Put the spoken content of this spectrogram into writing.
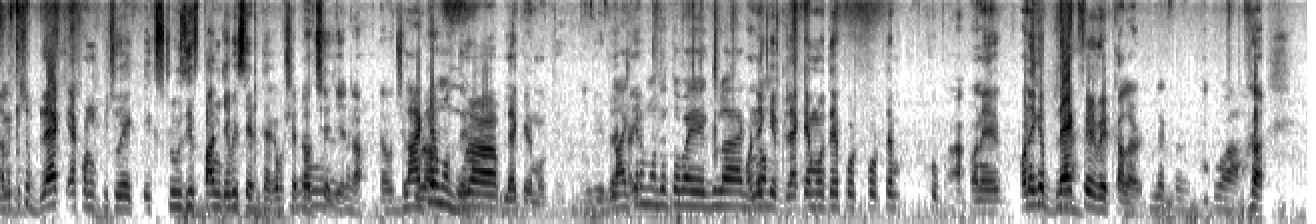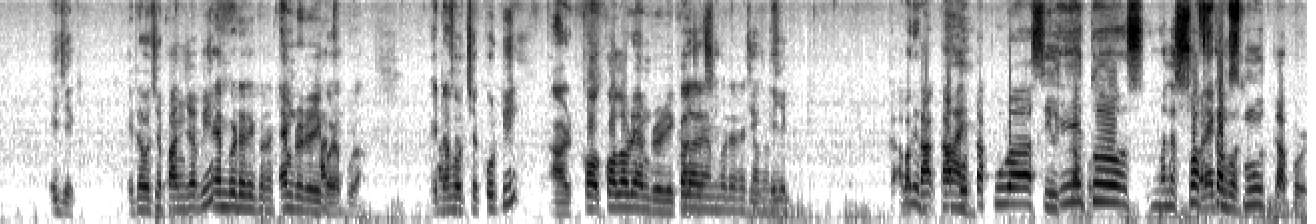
আমি কিছু ব্ল্যাক এখন কিছু এক্সক্লুসিভ পাঞ্জাবি সেট দেখাবো। সেটা হচ্ছে যেটা এটা হচ্ছে পুরা- এর মধ্যে? পুরা ব্ল্যাক এর মধ্যে। দেখাই, ব্ল্যাকের মধ্যে তো ভাই এগুলা একদম অনেকে ব্ল্যাক এর মধ্যে পড়- পড়তে খুব মানে অনেকে ব্ল্যাক। ফেভারিট কালার ব্ল্যাক এই যে এটা হচ্ছে পাঞ্জাবি। এমব্রয়ডারি করা। এমব্রয়ডারি করা আচ্ছা। পুরা। এটা আচ্ছা। হচ্ছে কোটি আর কলার এমব্রয়ডারি কাজ আছে। এই যে আবার। কাপড়টা পুরা সিল্ক এ তো মানে সফট কাপড়। স্মুথ কাপড়।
